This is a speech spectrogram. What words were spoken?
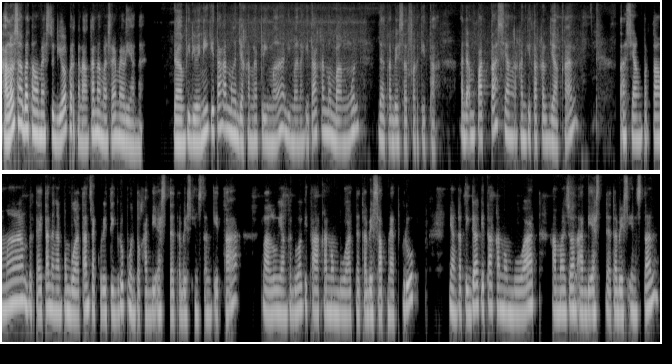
Halo sahabat Naume Studio, perkenalkan nama saya Meliana. Dalam video ini kita akan mengerjakan lab 5 di mana kita akan membangun database server kita. Ada empat tas yang akan kita kerjakan. Tas yang pertama berkaitan dengan pembuatan security group untuk ADS database instant kita. Lalu yang kedua kita akan membuat database subnet group. Yang ketiga kita akan membuat Amazon RDS database instant.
